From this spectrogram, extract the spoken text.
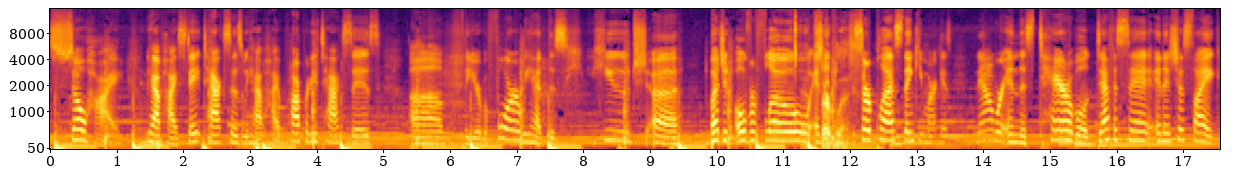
so high we have high state taxes we have high property taxes um, the year before we had this huge uh, budget overflow and surplus. surplus thank you marcus now we're in this terrible deficit and it's just like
